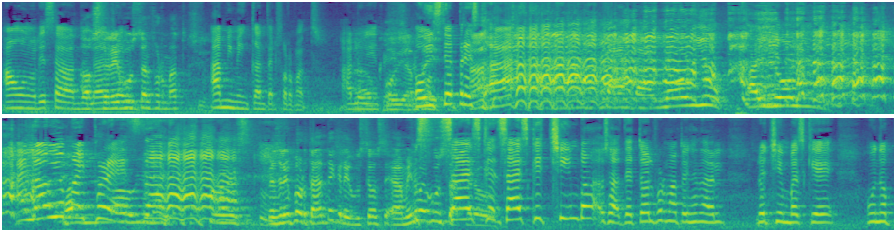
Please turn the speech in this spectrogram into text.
a uno le está dando ¿A la usted le razón. gusta el formato? A mí me encanta el formato. A lo Ah, bien. ok. Obvio, ¿Oíste presto? I love you. I love you. I love you, my press. Pero es lo importante que le guste a usted. A mí no me gusta. ¿Sabes pero- qué, ¿Sabes qué chimba? O sea, de todo el formato en general, lo chimba es que uno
